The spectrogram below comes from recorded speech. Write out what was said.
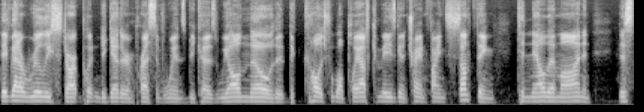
they've got to really start putting together impressive wins because we all know that the college football playoff committee is going to try and find something to nail them on, and this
